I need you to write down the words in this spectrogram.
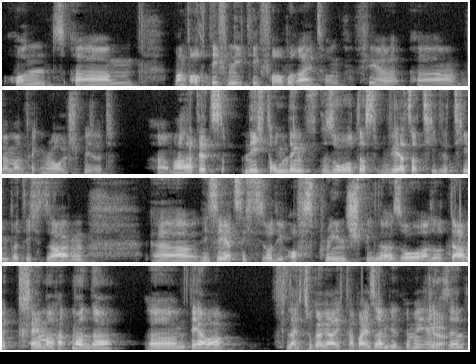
Und ähm, man braucht definitiv Vorbereitung für, äh, wenn man Pick and Roll spielt. Äh, man hat jetzt nicht unbedingt so das versatile Team, würde ich sagen. Äh, ich sehe jetzt nicht so die Offscreen-Spieler so. Also David Krämer hat man da, äh, der aber vielleicht sogar gar nicht dabei sein wird, wenn wir ehrlich ja, sind.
